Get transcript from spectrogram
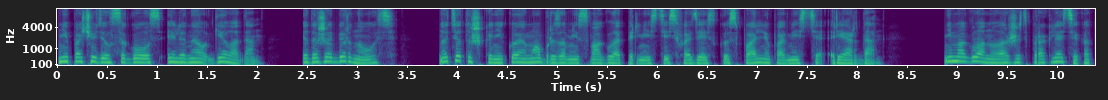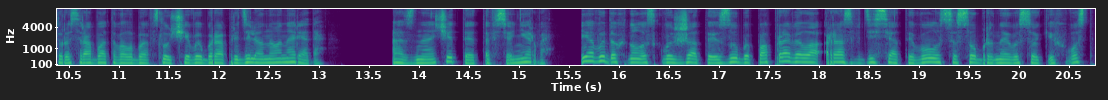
мне почудился голос Эленел Геладан. Я даже обернулась. Но тетушка никоим образом не смогла перенестись в хозяйскую спальню поместья Риордан. Не могла наложить проклятие, которое срабатывало бы в случае выбора определенного наряда. А значит, это все нервы. Я выдохнула сквозь сжатые зубы, поправила раз в десятый волосы, собранные в высокий хвост,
